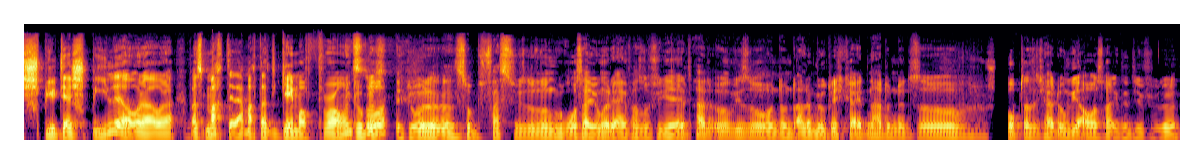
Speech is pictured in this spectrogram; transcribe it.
Spielt der Spiele oder, oder was macht der da? Macht er die Game of Ich Thrones glaube, so? ich glaube, das ist so fast wie so, so ein großer Junge, der einfach so viel Geld hat irgendwie so und, und alle Möglichkeiten hat und jetzt äh, tobt er sich halt irgendwie aus, habe ich das Gefühl.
